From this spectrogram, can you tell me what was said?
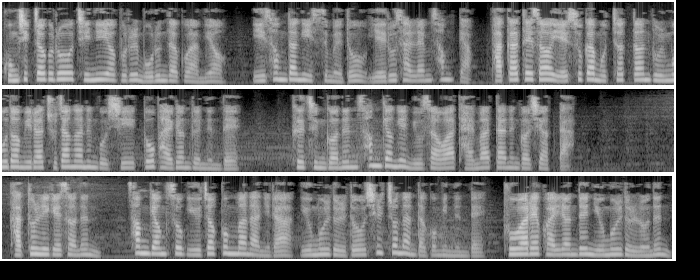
공식적으로 진위 여부를 모른다고 하며 이 성당이 있음에도 예루살렘 성벽 바깥에서 예수가 묻혔던 돌무덤이라 주장하는 곳이 또 발견됐는데 그 증거는 성경의 묘사와 닮았다는 것이었다. 가톨릭에서는 성경 속 유적뿐만 아니라 유물들도 실존한다고 믿는데 부활에 관련된 유물들로는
